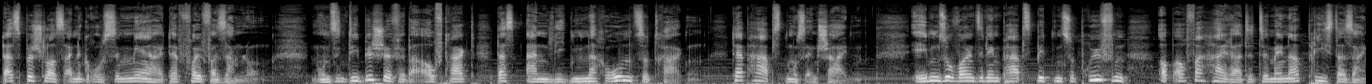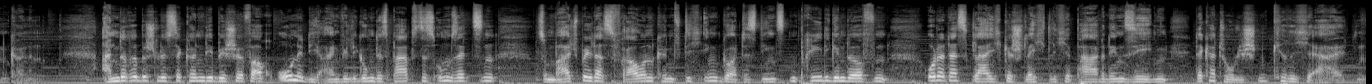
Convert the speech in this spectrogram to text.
Das beschloss eine große Mehrheit der Vollversammlung. Nun sind die Bischöfe beauftragt, das Anliegen nach Rom zu tragen. Der Papst muss entscheiden. Ebenso wollen sie den Papst bitten zu prüfen, ob auch verheiratete Männer Priester sein können. Andere Beschlüsse können die Bischöfe auch ohne die Einwilligung des Papstes umsetzen, zum Beispiel, dass Frauen künftig in Gottesdiensten predigen dürfen oder dass gleichgeschlechtliche Paare den Segen der katholischen Kirche erhalten.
